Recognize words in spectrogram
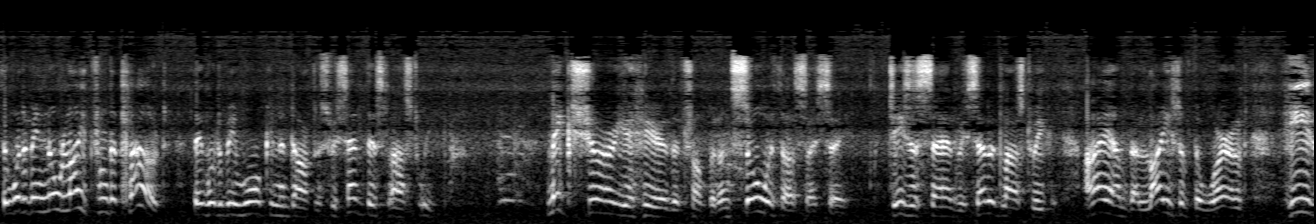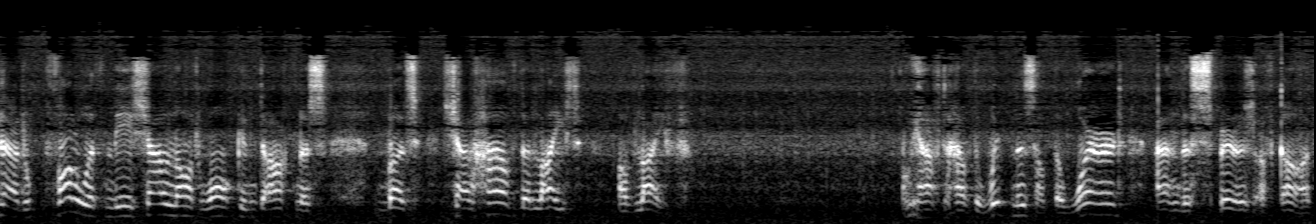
there would have been no light from the cloud. They would have been walking in darkness. We said this last week. Make sure you hear the trumpet. And so with us, I say. Jesus said, we said it last week, I am the light of the world. He that followeth me shall not walk in darkness, but shall have the light of life. We have to have the witness of the Word and the Spirit of God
